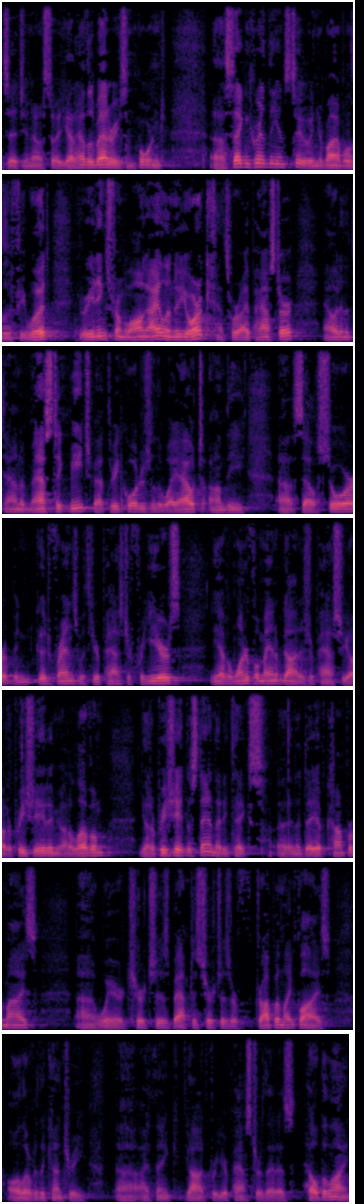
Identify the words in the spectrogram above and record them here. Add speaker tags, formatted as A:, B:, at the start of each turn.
A: That's it, you know. So you got to have those batteries. Important. Uh, 2 Corinthians 2 in your Bibles, if you would. Greetings from Long Island, New York. That's where I pastor, out in the town of Mastic Beach, about three quarters of the way out on the uh, South Shore. Been good friends with your pastor for years. You have a wonderful man of God as your pastor. You ought to appreciate him. You ought to love him. You ought to appreciate the stand that he takes uh, in a day of compromise uh, where churches, Baptist churches, are dropping like flies all over the country. Uh, I thank God for your pastor that has held the line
